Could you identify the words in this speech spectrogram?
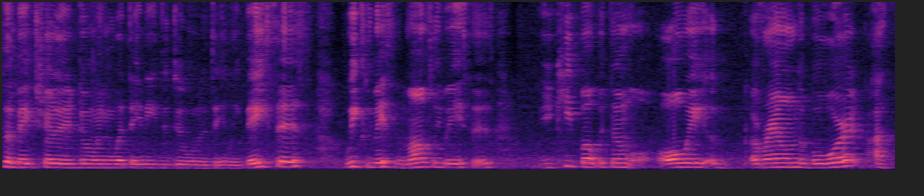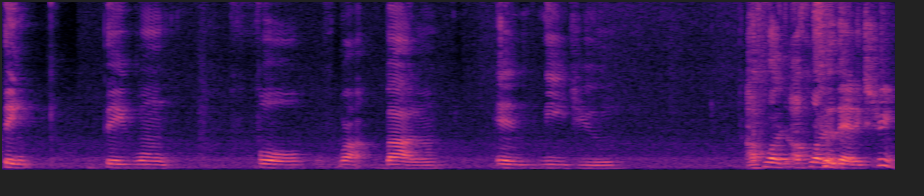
To make sure they're doing what they need to do on a daily basis, weekly basis, monthly basis. You keep up with them all the way around the board. I think they won't fall rock bottom and need you I feel like I feel like to that extreme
